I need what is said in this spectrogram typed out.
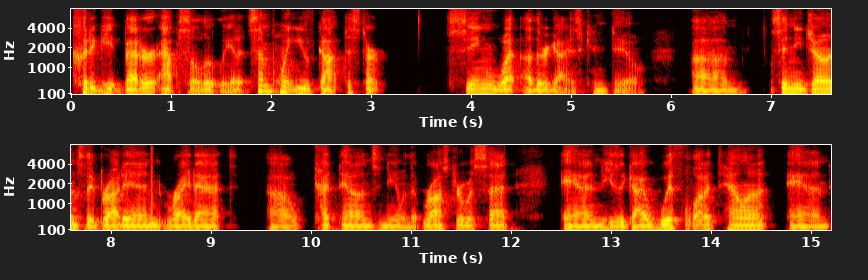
could it get better? Absolutely. And at some point, you've got to start seeing what other guys can do. Um, Sidney Jones, they brought in right at uh, cut downs, and you know when the roster was set, and he's a guy with a lot of talent and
